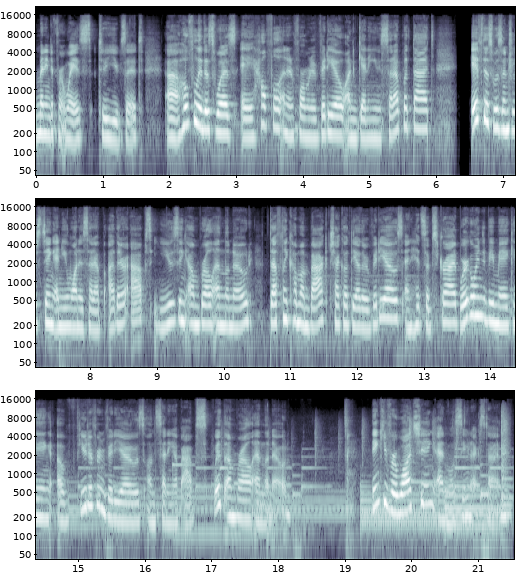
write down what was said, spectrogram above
many different ways to use it. Uh, hopefully this was a helpful and informative video on getting you set up with that. If this was interesting and you want to set up other apps using Umbrel and Linode, definitely come on back, check out the other videos, and hit subscribe. We're going to be making a few different videos on setting up apps with Umbrel and Linode. Thank you for watching, and we'll see you next time.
